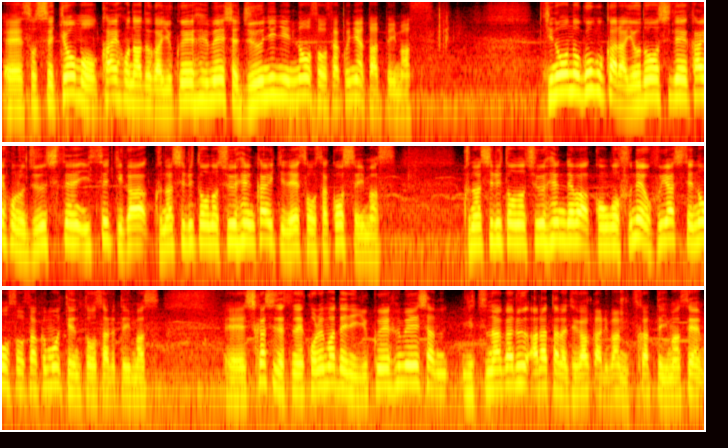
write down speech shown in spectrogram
えー、そして今日も海保などが行方不明者12人の捜索に当たっています。昨日の午後から夜通しで海保の巡視船1隻が国後島の周辺海域で捜索をしています。国後島の周辺では今後船を増やしての捜索も検討されています、えー、しかしですねこれまでに行方不明者につながる新たな手がかりは見つかっていません、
